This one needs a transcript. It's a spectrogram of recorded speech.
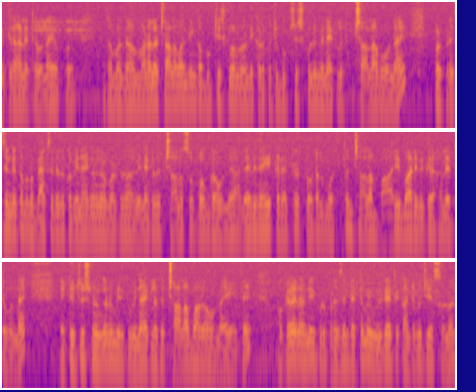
విగ్రహాలు అయితే ఉన్నాయి. మనలో చాలా మంది ఇంకా బుక్ చేసుకున్న వాళ్ళు ఇక్కడికి వచ్చి బుక్ చేసుకోండి. వినాయకులు చాలా బాగున్నాయి. ఇప్పుడు ప్రెసెంట్ అయితే మన బ్యాక్ సైడ్ అయితే ఒక వినాయకుడు కనబడుతుంది. ఆ వినాయకుడు చాలా సూపర్గా ఉంది. అదేవిధంగా ఇక్కడ టోటల్ మొత్తం చాలా భారీ భారీ విగ్రహాలు అయితే ఉన్నాయి. ఎటు చూసినా కూడా మీకు వినాయకులు అయితే చాలా బాగా ఉన్నాయి అయితే. ఒకవేళ అండి ఇప్పుడు ప్రెసెంట్ అయితే మేము వీడియో అయితే కంటిన్యూ చేస్తున్నాం.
